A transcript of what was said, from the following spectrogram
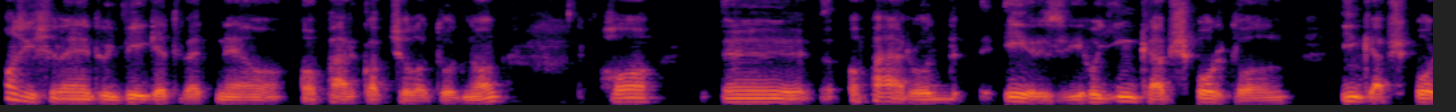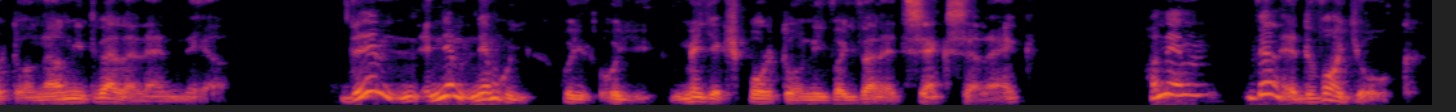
az is lehet, hogy véget vetne a, a párkapcsolatodnak, ha a párod érzi, hogy inkább sportol, inkább sportolnál, mint vele lennél. De nem, nem, nem hogy, hogy, hogy megyek sportolni, vagy veled szexelek, hanem veled vagyok.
